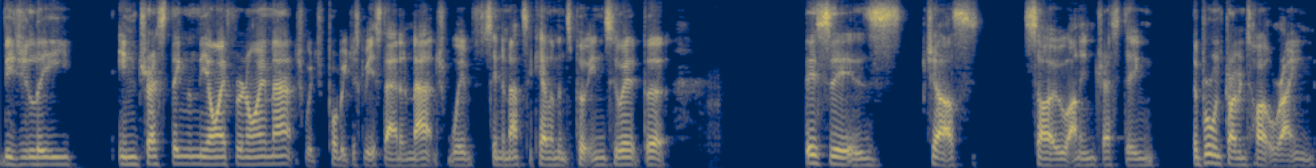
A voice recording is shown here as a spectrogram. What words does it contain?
visually interesting than the eye for an eye match, which probably just be a standard match with cinematic elements put into it. But this is just so uninteresting. The Braun Strowman title reign.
